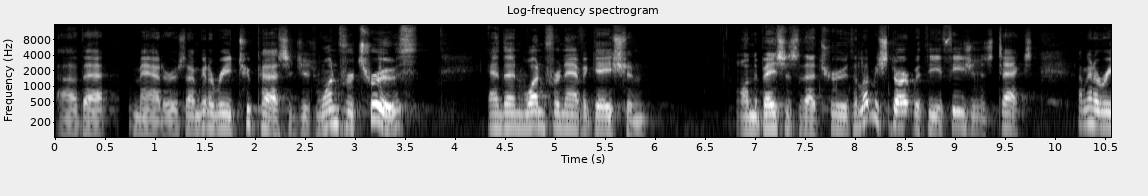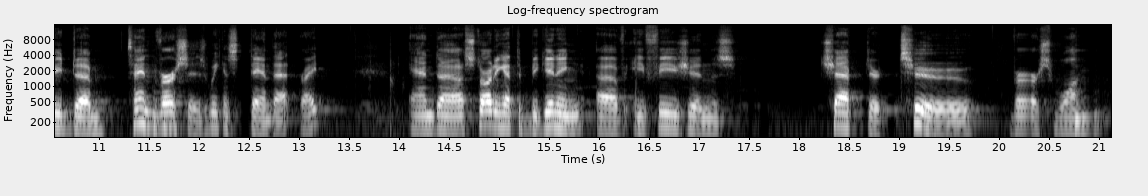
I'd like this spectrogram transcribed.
uh, that matters. I'm going to read two passages one for truth and then one for navigation on the basis of that truth. And let me start with the Ephesians text. I'm going to read um, 10 verses. We can stand that, right? And uh, starting at the beginning of Ephesians chapter 2, verse 1.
